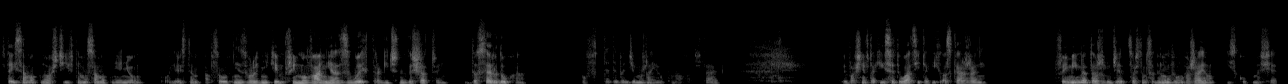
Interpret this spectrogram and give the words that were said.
w tej samotności, w tym osamotnieniu, bo ja jestem absolutnie zwolennikiem przyjmowania złych, tragicznych doświadczeń do serducha, bo wtedy będzie można je opanować, tak? Właśnie w takiej sytuacji, takich oskarżeń, przyjmijmy to, że ludzie coś tam sobie mówią, uważają i skupmy się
